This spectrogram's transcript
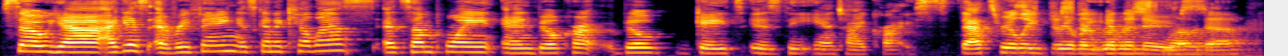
so yeah, I guess everything is going to kill us at some point, and Bill Cr- Bill Gates is the Antichrist. That's really This is just a really in the news. Death.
